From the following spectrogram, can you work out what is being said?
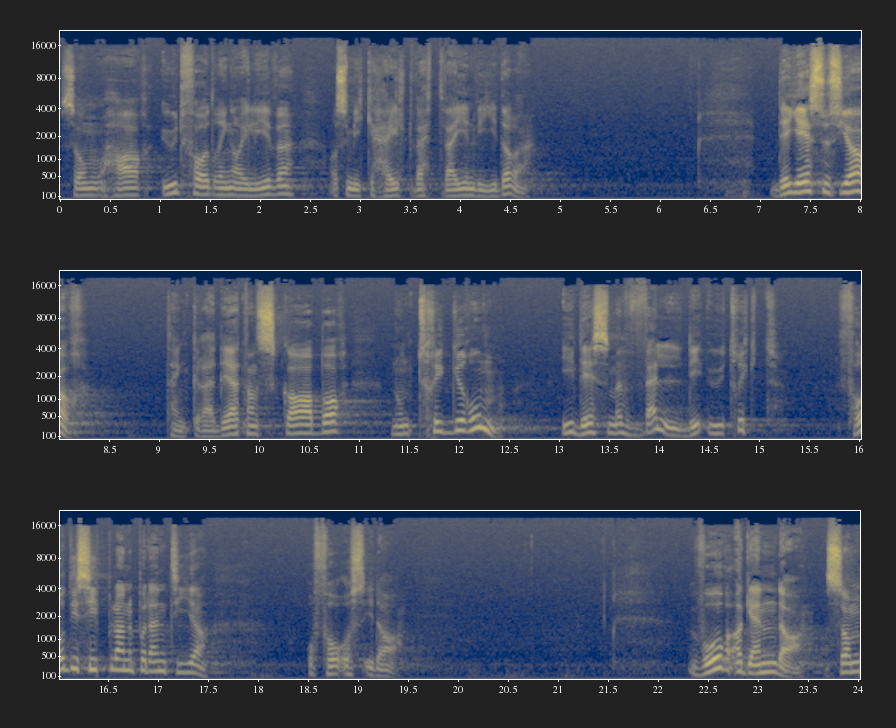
som har utfordringer i livet, og som ikke helt vet veien videre. Det Jesus gjør, tenker jeg, det er at han skaper noen trygge rom i det som er veldig utrygt for disiplene på den tida og for oss i dag. Vår agenda som,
